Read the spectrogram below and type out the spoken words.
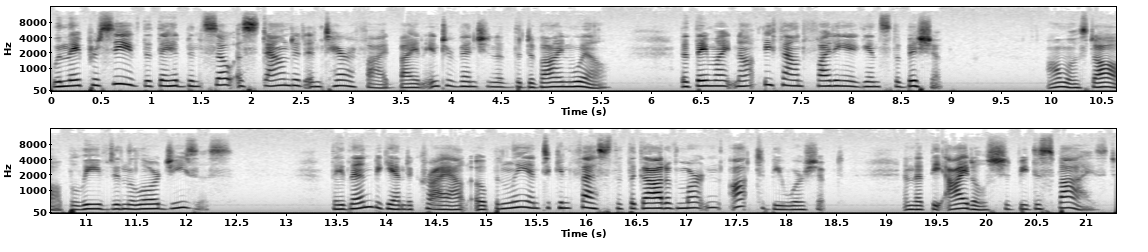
when they perceived that they had been so astounded and terrified by an intervention of the divine will, that they might not be found fighting against the bishop, almost all believed in the Lord Jesus. They then began to cry out openly and to confess that the God of Martin ought to be worshipped, and that the idols should be despised,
